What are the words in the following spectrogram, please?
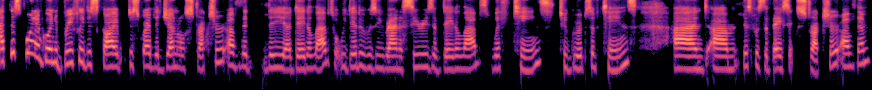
At this point, I'm going to briefly describe, describe the general structure of the, the uh, data labs. What we did was we ran a series of data labs with teens, two groups of teens. And um, this was the basic structure of them.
